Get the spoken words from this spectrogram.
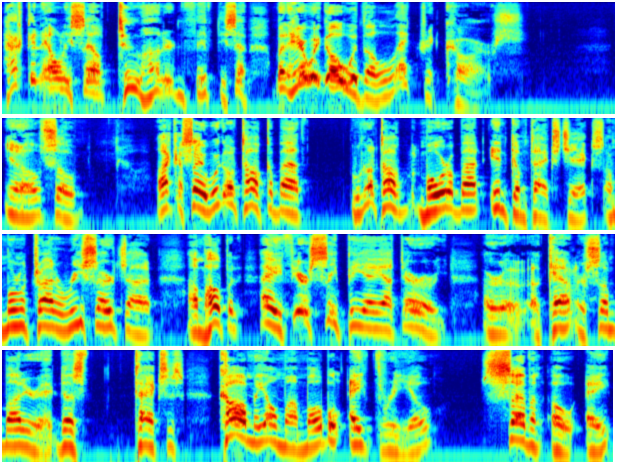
how can they only sell 257? But here we go with electric cars. You know, so like I say, we're going to talk about we're going to talk more about income tax checks. I'm going to try to research. I, I'm hoping. Hey, if you're a CPA out there or or a accountant or somebody or does taxes, call me on my mobile 830 708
